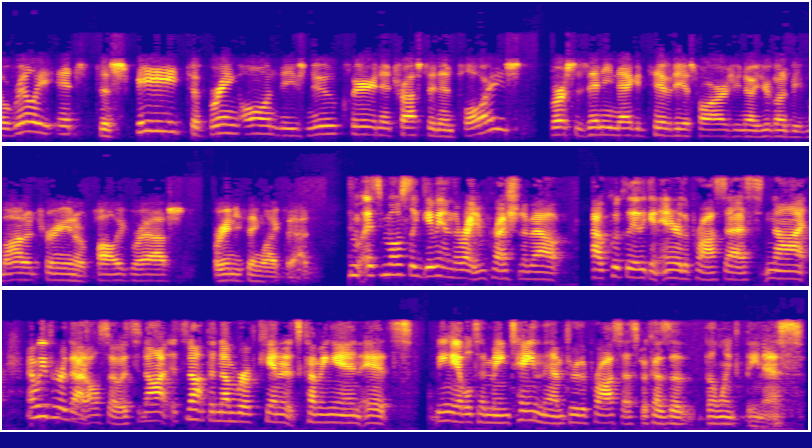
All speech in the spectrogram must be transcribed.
So really, it's the speed to bring on these new cleared and trusted employees versus any negativity as far as, you know, you're going to be monitoring or polygraphs or anything like that it's mostly giving them the right impression about how quickly they can enter the process not and we've heard that also it's not it's not the number of candidates coming in it's being able to maintain them through the process because of the lengthiness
